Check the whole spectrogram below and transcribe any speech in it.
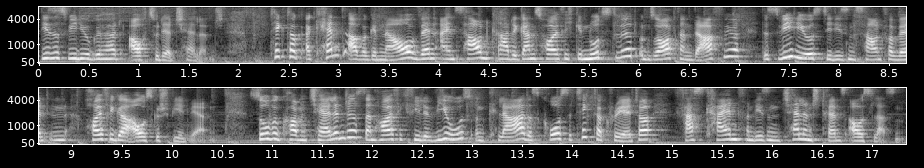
dieses Video gehört auch zu der Challenge. TikTok erkennt aber genau, wenn ein Sound gerade ganz häufig genutzt wird und sorgt dann dafür, dass Videos, die diesen Sound verwenden, häufiger ausgespielt werden. So bekommen Challenges dann häufig viele Views und klar, dass große TikTok-Creator fast keinen von diesen Challenge-Trends auslassen.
